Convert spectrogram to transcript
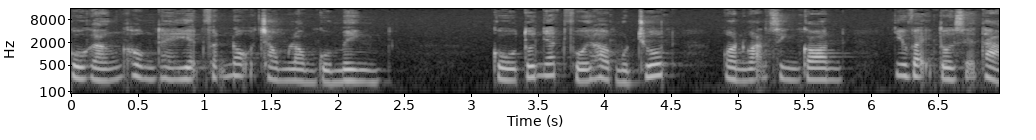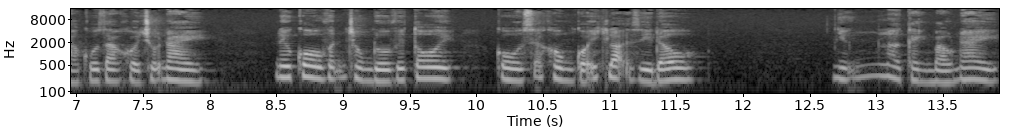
Cố gắng không thể hiện phẫn nộ trong lòng của mình. Cô tốt nhất phối hợp một chút, Ngoan ngoãn sinh con, Như vậy tôi sẽ thả cô ra khỏi chỗ này. Nếu cô vẫn chống đối với tôi, Cô sẽ không có ích lợi gì đâu. Những lời cảnh báo này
